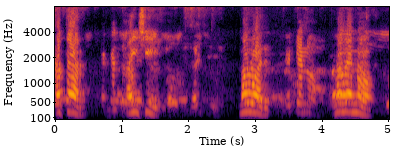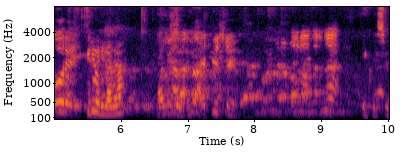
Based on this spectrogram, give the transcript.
सत्तर ऐंशी नव्वद नव्याण्णव. किती होतील आता? एकशे.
